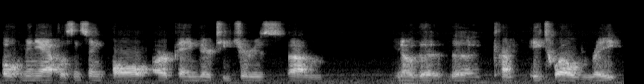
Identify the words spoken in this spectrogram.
both Minneapolis and St. Paul are paying their teachers, um, you know, the the kind of K twelve rate.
